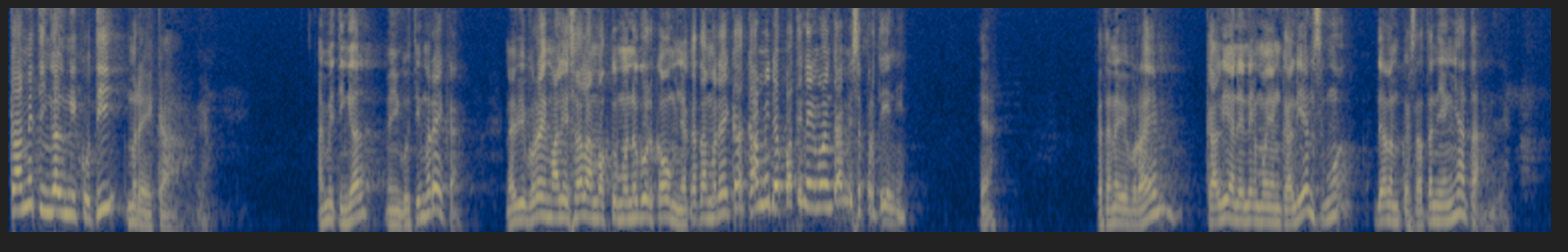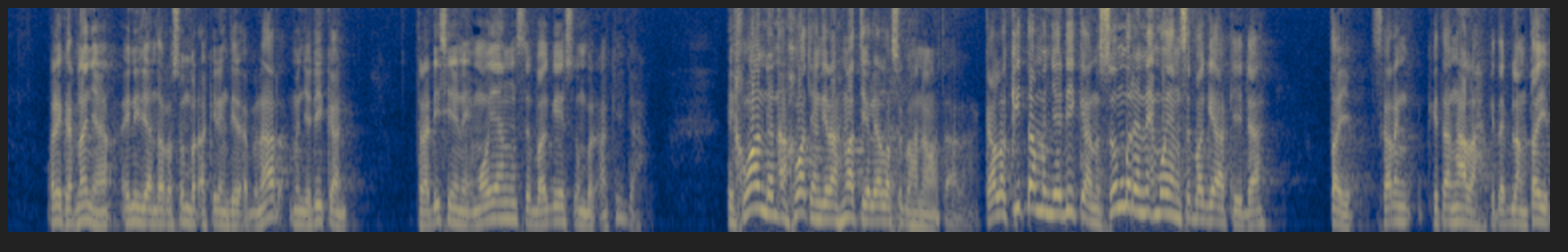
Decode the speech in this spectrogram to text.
Kami tinggal mengikuti mereka. Ya. Kami tinggal mengikuti mereka. Nabi Ibrahim alaihissalam waktu menegur kaumnya, kata mereka, kami dapati nenek moyang kami seperti ini. Ya. Kata Nabi Ibrahim, kalian nenek moyang kalian semua dalam kesehatan yang nyata. Oleh karenanya, ini di antara sumber akidah yang tidak benar menjadikan tradisi nenek moyang sebagai sumber akidah. Ikhwan dan akhwat yang dirahmati oleh Allah Subhanahu wa taala. Kalau kita menjadikan sumber nenek moyang sebagai akidah, taib. Sekarang kita ngalah, kita bilang taib.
